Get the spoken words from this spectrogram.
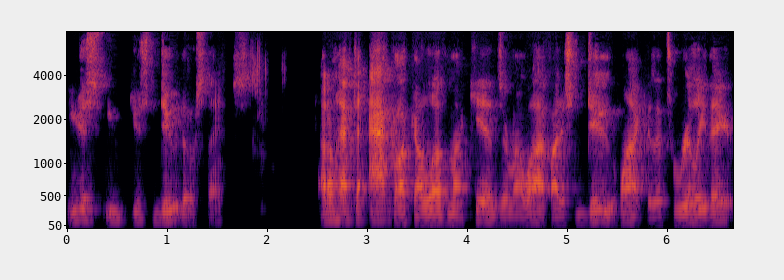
You just you just do those things. I don't have to act like I love my kids or my wife. I just do. Why? Because that's really there.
